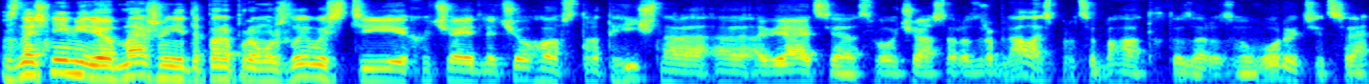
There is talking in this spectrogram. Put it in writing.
В значній мірі обмежені тепер про можливості, хоча і для чого стратегічна е, авіація свого часу розроблялась. Про це багато хто зараз говорить, і це,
